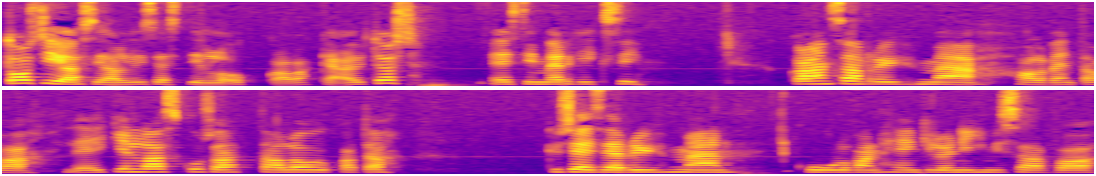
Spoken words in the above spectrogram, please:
tosiasiallisesti loukkaava käytös. Esimerkiksi kansanryhmää halventava leikinlasku saattaa loukata kyseiseen ryhmään kuuluvan henkilön ihmisarvoa,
